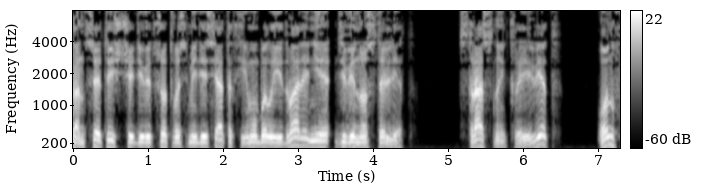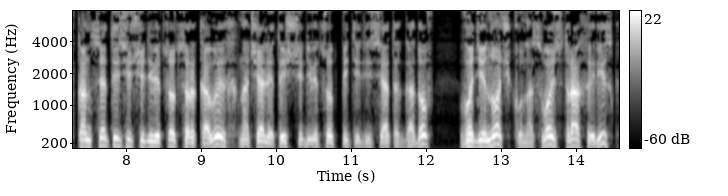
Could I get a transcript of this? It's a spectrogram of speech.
Конце 1980-х ему было едва ли не 90 лет. Страстный краевед, он в конце 1940-х, начале 1950-х годов в одиночку, на свой страх и риск,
